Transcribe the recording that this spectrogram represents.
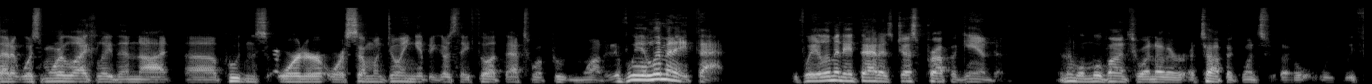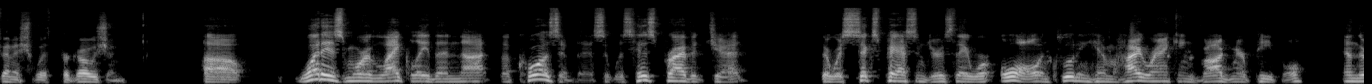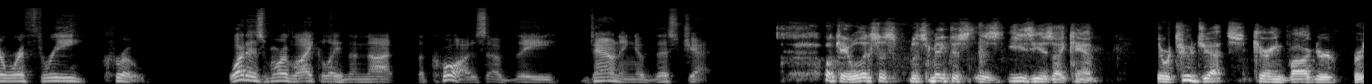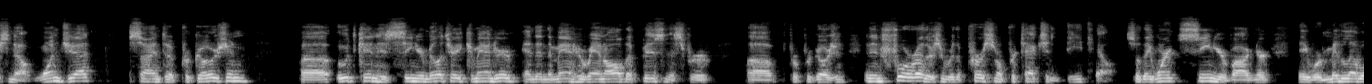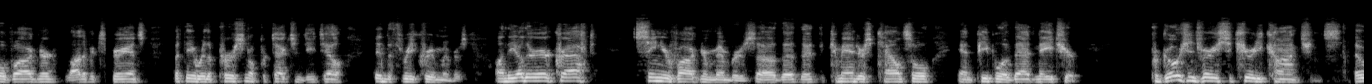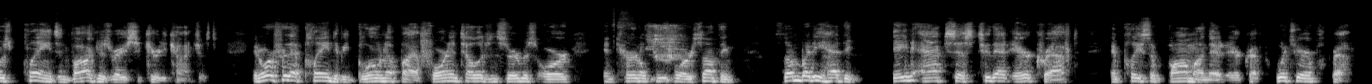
that it was more likely than not uh, Putin's order or someone doing it because they thought that's what Putin wanted. If we eliminate that, if we eliminate that as just propaganda, and then we'll move on to another topic once uh, we, we, finish with Prigozhin. Uh, what is more likely than not the cause of this? It was his private jet. There were six passengers. They were all, including him, high-ranking Wagner people, and there were three crew. What is more likely than not the cause of the downing of this jet? Okay, well let's just let's make this as easy as I can. There were two jets carrying Wagner personnel. One jet assigned to Prigozhin, uh, Utkin, his senior military commander, and then the man who ran all the business for uh, for Prigozhin, and then four others who were the personal protection detail. So they weren't senior Wagner; they were mid-level Wagner, a lot of experience, but they were the personal protection detail. Then the three crew members on the other aircraft, senior Wagner members, uh, the, the the commander's council, and people of that nature. Prigozhin's very security conscious. Those planes, and Wagner's very security conscious in order for that plane to be blown up by a foreign intelligence service or internal people or something, somebody had to gain access to that aircraft and place a bomb on that aircraft. Which aircraft?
